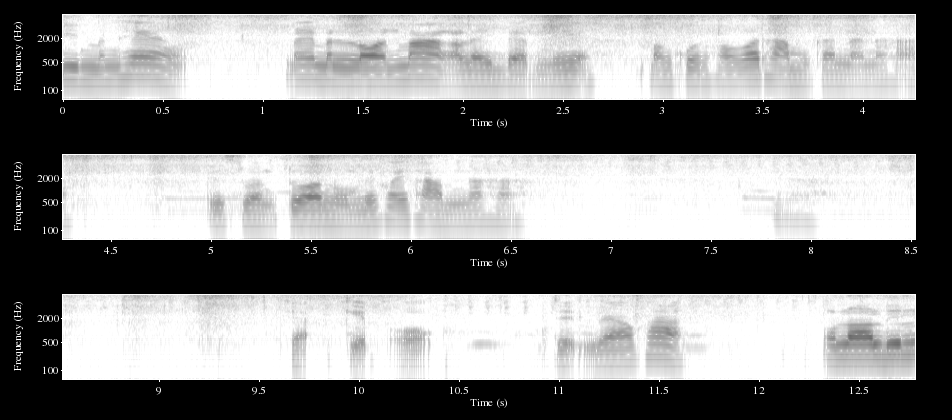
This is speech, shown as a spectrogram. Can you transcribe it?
ดินมันแห้ง ไม่ให้มันร้อนมากอะไรแบบนี้ บางคนเขาก็ทำกันนะนะคะ แต่ส่วนตัวหนูไม่ค่อยทำนะคะ จะเก็บออกเสร็จแล้วค่ะรอลิ้น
